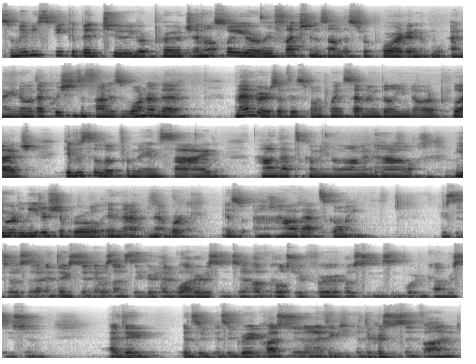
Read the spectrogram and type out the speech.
So maybe speak a bit to your approach and also your reflections on this report. And and I know that Christensen Fund is one of the members of this 1.7 billion dollar pledge. Give us a look from the inside how that's coming along and how your leadership role in that network is how that's going. Thanks to Tosa and thanks to Amazon Sacred Headwaters and to Hub Culture for hosting this important conversation. I think it's a it's a great question, and I think at the Christensen Fund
